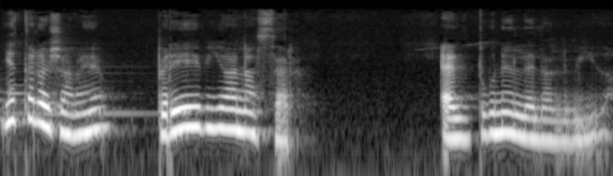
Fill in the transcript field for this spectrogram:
Y esto lo llamé previo a nacer, el túnel del olvido.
